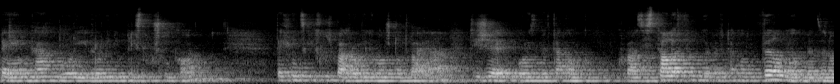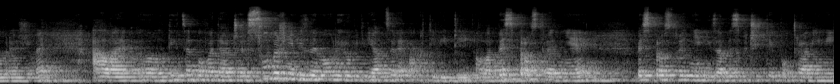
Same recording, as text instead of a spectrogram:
PNK kvôli rodinným príslušníkom. V technických službách robili možno dvaja, čiže boli sme v takom kvázi stále fungujeme v takom veľmi obmedzenom režime, ale tým chcem povedať, že súbežne by sme mohli robiť viaceré aktivity, ale bezprostredne, bezprostredne ich zabezpečiť tie potraviny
